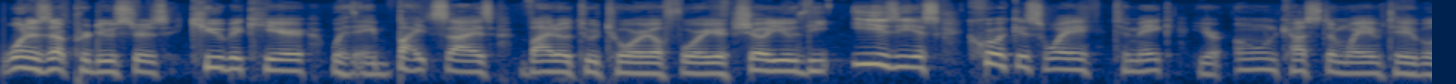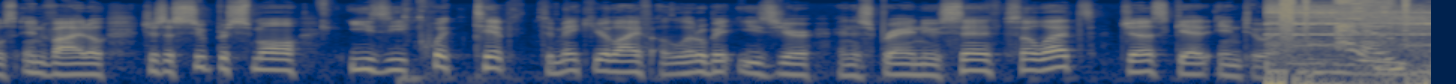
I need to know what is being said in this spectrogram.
What is up producers? QB!K here with a bite-sized Vital tutorial for you. Show you the easiest, quickest way to make your own custom wavetables in Vital. Just a super small, easy, quick tip to make your life a little bit easier in this brand new synth. So let's just get into it. Hello.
